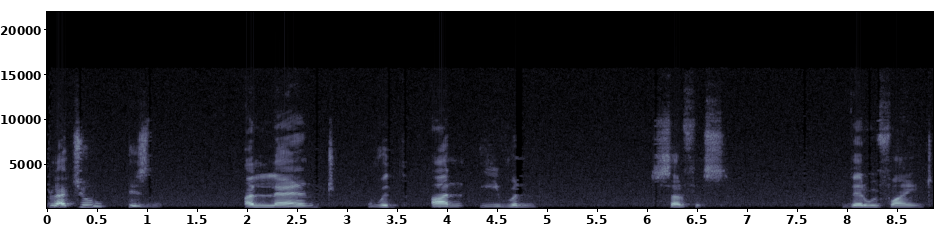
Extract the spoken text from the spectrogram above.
plateau is a land with uneven surface. There we find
